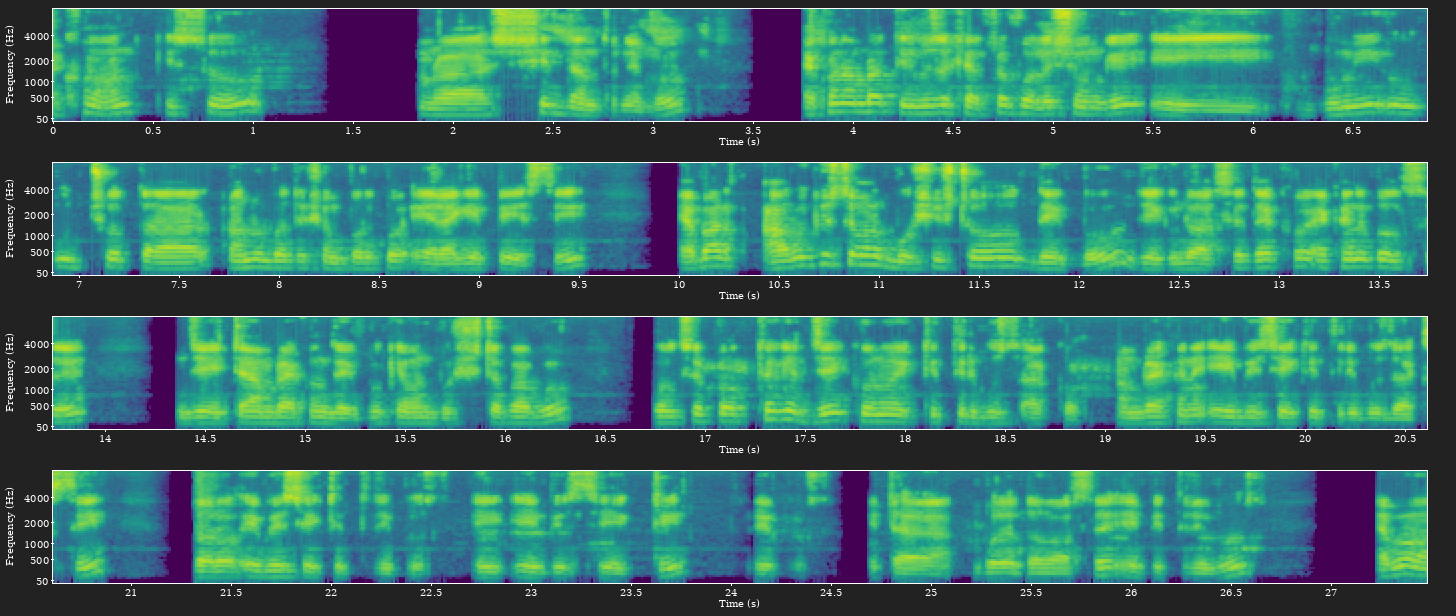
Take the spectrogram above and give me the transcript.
এখন কিছু আমরা সিদ্ধান্ত নেব। এখন আমরা ত্রিভুজের ক্ষেত্রফলের সঙ্গে এই ভূমি ও উচ্চতার আনুপাতিক সম্পর্ক এর আগে পেয়েছি। এবার আরও কিছু আমরা বৈশিষ্ট্য দেখব যেগুলো আছে। দেখো, এখানে বলছে যে এটা আমরা এখন দেখব কেমন বৈশিষ্ট্য পাবো। বলছে প্রত্যেকে যে কোনো একটি ত্রিভুজ আঁকো। আমরা এখানে এবিসি একটি ত্রিভুজ আঁকছি। ধরো এবিসি একটি ত্রিভুজ। এই এবিসি একটি ত্রিভুজ এটা বলে দেওয়া আছে এবি ত্রিভুজ এবং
